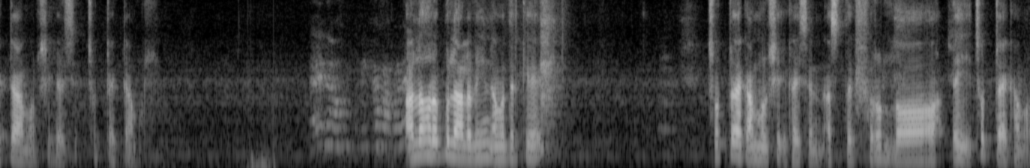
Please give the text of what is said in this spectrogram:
একটা আমল শিখাইছে, ছোট্ট একটা আমল। আল্লাহ রব্বুল আলমিন আমাদেরকে ছোট্ট এক আমল শিখাইছেন, আস্তাগফিরুল্লাহ। এই ছোট্ট এক আমল।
